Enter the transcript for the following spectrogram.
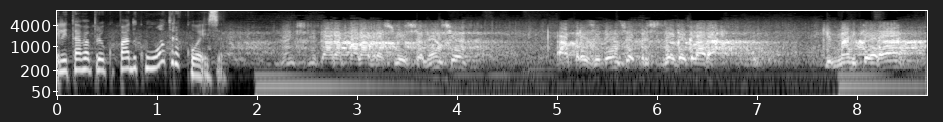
ele estava preocupado com outra coisa. Antes de dar a palavra à Sua Excelência, a presidência precisa declarar que manterá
